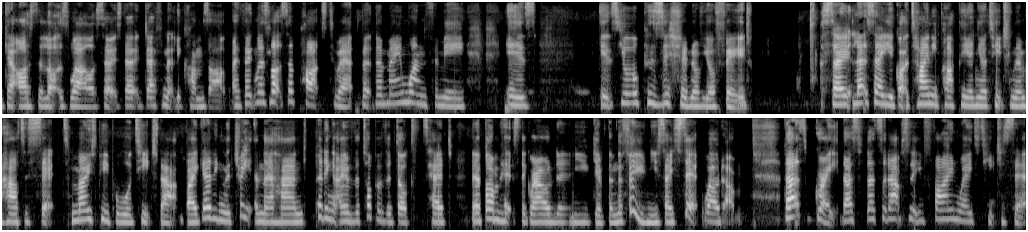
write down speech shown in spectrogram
get asked a lot as well. So it definitely comes up. I think there's lots of parts to it, but the main one for me is it's your position of your food. So let's say you've got a tiny puppy and you're teaching them how to sit. Most people will teach that by getting the treat in their hand, putting it over the top of the dog's head, their bum hits the ground, and you give them the food and you say, sit, well done. That's great. That's that's an absolutely fine way to teach a sit.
